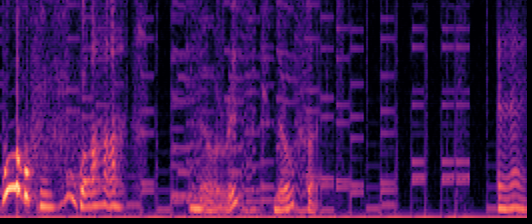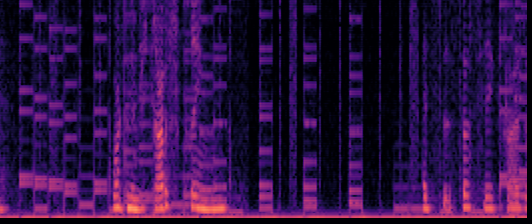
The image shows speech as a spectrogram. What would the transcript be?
Uh, no risk, no fun. Äh. Wollte nämlich gerade springen. Jetzt ist das hier gerade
